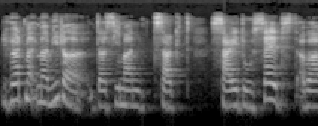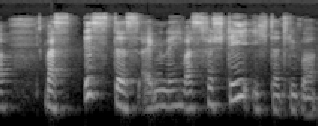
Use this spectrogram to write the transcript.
Hört man immer wieder, dass jemand sagt, sei du selbst, aber was ist das eigentlich? Was verstehe ich darüber?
